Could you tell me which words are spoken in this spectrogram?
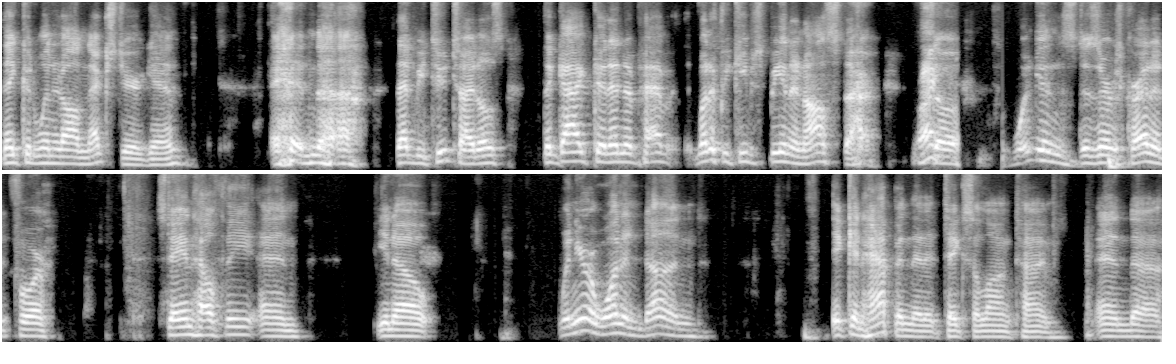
they could win it all next year again. And uh, that'd be two titles. The guy could end up having what if he keeps being an all-star? Right. So Wiggins deserves credit for staying healthy and you know when you're a one and done it can happen that it takes a long time. And uh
